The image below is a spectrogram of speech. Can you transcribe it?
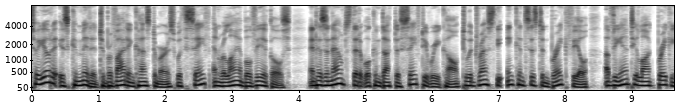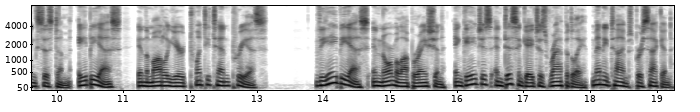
Toyota is committed to providing customers with safe and reliable vehicles and has announced that it will conduct a safety recall to address the inconsistent brake feel of the anti-lock braking system, ABS, in the model year 2010 Prius. The ABS in normal operation engages and disengages rapidly many times per second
